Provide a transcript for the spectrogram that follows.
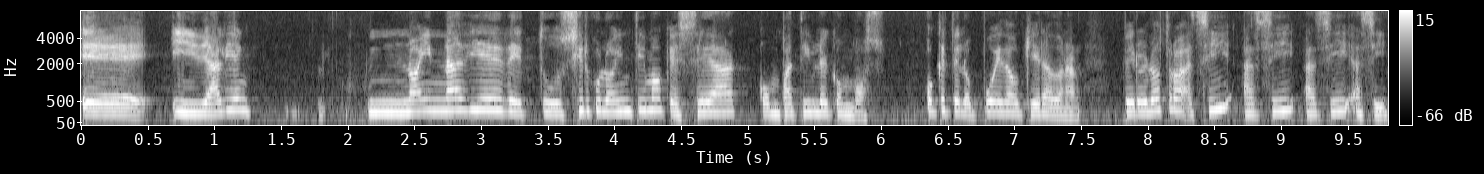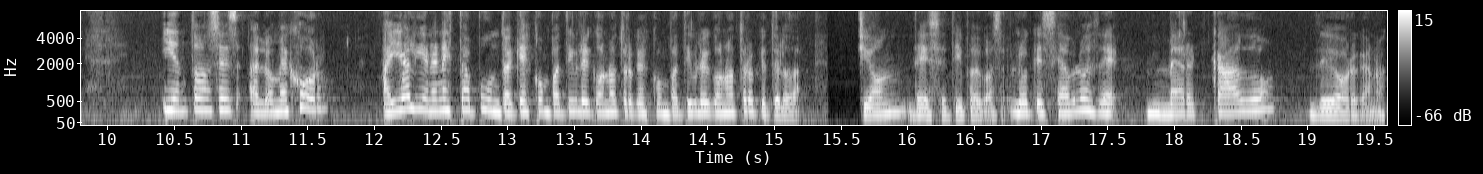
Eh, y alguien, no hay nadie de tu círculo íntimo que sea compatible con vos, o que te lo pueda o quiera donar. Pero el otro así, así, así, así. Y entonces, a lo mejor, hay alguien en esta punta que es compatible con otro, que es compatible con otro, que te lo da. De ese tipo de cosas. Lo que se habló es de mercado de órganos.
